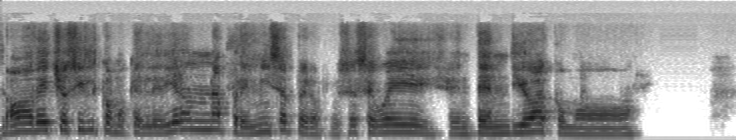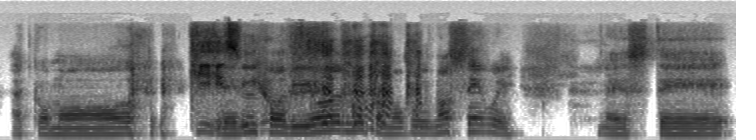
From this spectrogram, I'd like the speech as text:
No, de hecho, sí, como que le dieron una premisa, pero pues ese güey entendió a como. a como. le dijo Dios, güey, como pues no sé, güey. Este.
